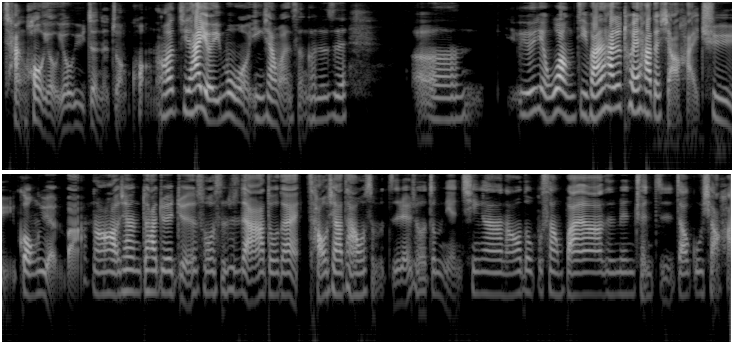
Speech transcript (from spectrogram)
产后有忧郁症的状况，然后其实她有一幕我印象蛮深刻，就是呃有一点忘记，反正她就推她的小孩去公园吧，然后好像她就会觉得说是不是大家都在嘲笑她或什么之类，说这么年轻啊，然后都不上班啊，在那边全职照顾小孩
